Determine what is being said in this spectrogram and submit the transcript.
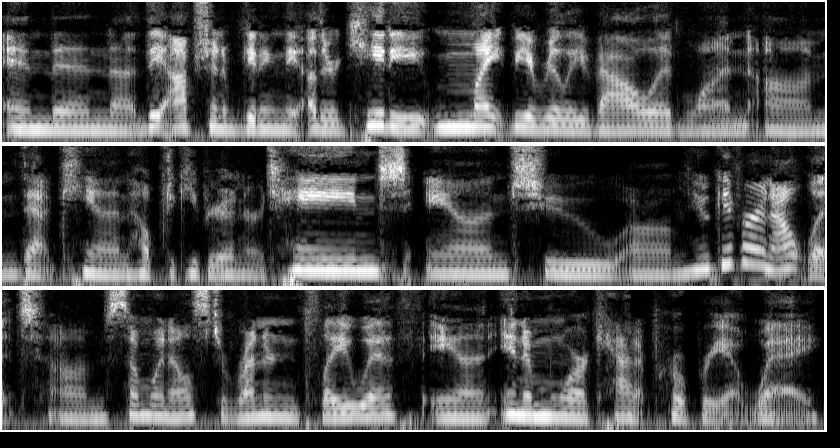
And then uh, the option of getting the other kitty might be a really valid one um, that can help to keep her entertained and to um, you know give her an outlet, um, someone else to run and play with, and in a more cat appropriate way.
